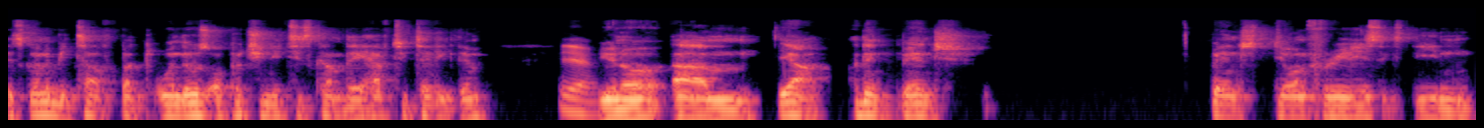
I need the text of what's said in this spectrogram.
it's going to be tough. But when those opportunities come, they have to take them. Yeah. You know, um, yeah, I think bench, bench Deon Fourie, 16.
